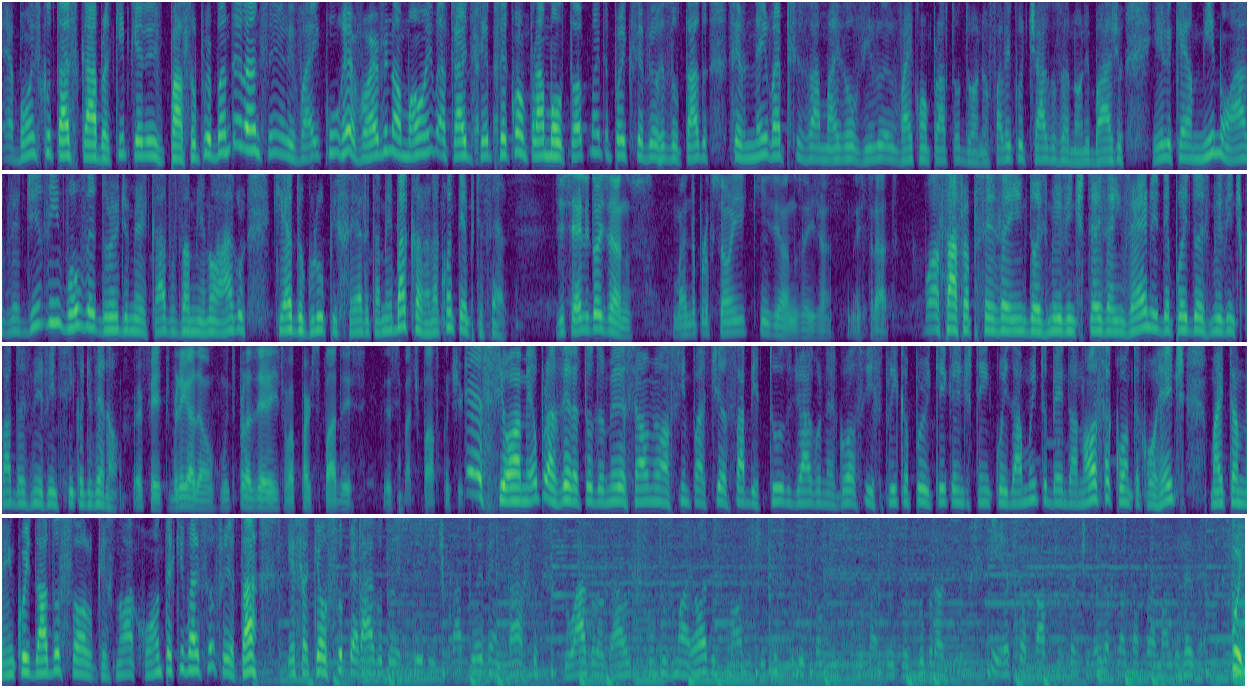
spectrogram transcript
É bom escutar esse cabra aqui, porque ele passou por bandeirantes, hein? Ele vai com o revólver na mão e atrás de você para você comprar moltop, mas depois que você vê o resultado, você nem vai precisar mais ouvi-lo, ele vai comprar todo ano. Eu falei com o Thiago Zanoni Baggio, ele que é aminoagro, é desenvolvedor de mercados aminoagro, que é do grupo ICL também. Bacana, né? Quanto tempo de ICL? De CL, dois anos. Mas na profissão aí, 15 anos aí já, na estrada. Boa safra para vocês aí em 2023 é inverno e depois 2024, 2025 é de verão. Perfeito. Obrigadão. Muito prazer aí participar desse, desse bate-papo contigo. Esse homem, o prazer é todo meu, esse homem é uma simpatia, sabe tudo de agronegócio e explica por que, que a gente tem que cuidar muito bem da nossa conta corrente, mas também cuidar do solo, porque senão a conta é que vai sofrer, tá? Esse aqui é o Super Agro 2024, o eventaço do AgroGalaxy, um dos maiores nomes de distribuição de insumos agrícolas do Brasil. E esse é o Papo de Prateleira, plataforma Agro Revenda. Fui!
